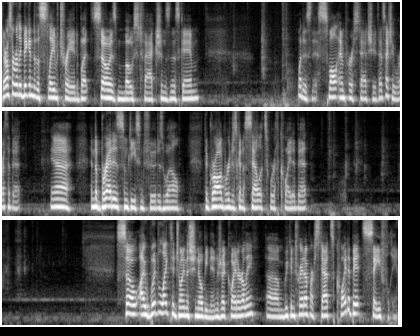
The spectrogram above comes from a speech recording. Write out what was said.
They're also really big into the slave trade, but so is most factions in this game. What is this? Small Emperor statue. That's actually worth a bit. Yeah. And the bread is some decent food as well. The grog we're just going to sell. It's worth quite a bit. So I would like to join the Shinobi Ninja quite early. Um, we can trade up our stats quite a bit safely.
